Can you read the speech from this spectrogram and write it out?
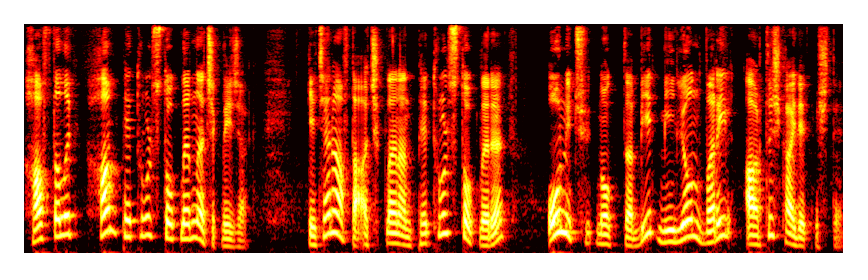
haftalık ham petrol stoklarını açıklayacak. Geçen hafta açıklanan petrol stokları 13.1 milyon varil artış kaydetmişti.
